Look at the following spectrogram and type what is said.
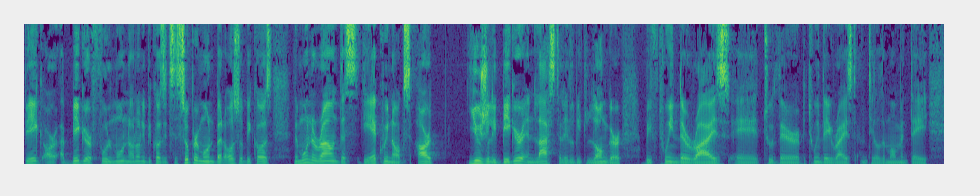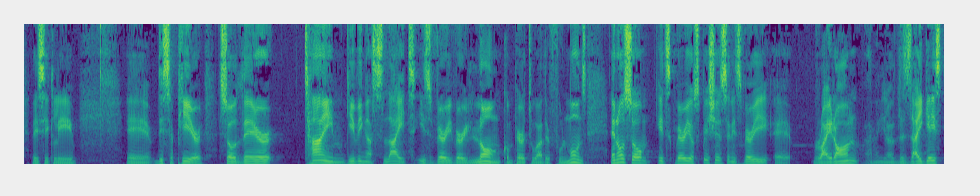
big or a bigger full moon, not only because it's a super moon, but also because the moon around this, the equinox are usually bigger and last a little bit longer between their rise uh, to their between they rise until the moment they basically uh, disappear. So their time giving us light is very very long compared to other full moons, and also it's very auspicious and it's very uh, right on, you know, the zeitgeist,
